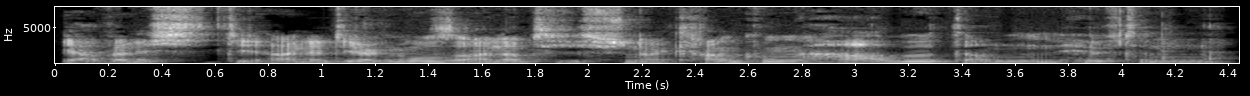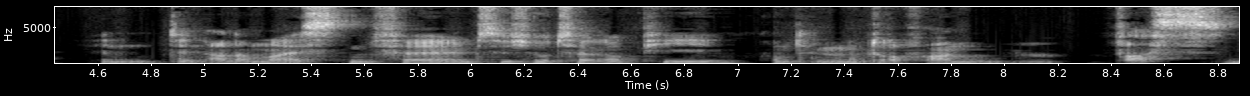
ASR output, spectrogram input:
Ja, wenn ich die, eine Diagnose einer psychischen Erkrankung habe, dann hilft in, in den allermeisten Fällen Psychotherapie. Kommt eben darauf an, was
